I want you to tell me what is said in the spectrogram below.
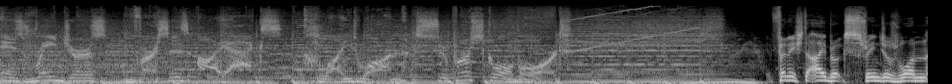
is Rangers versus Ajax. Clyde One Super Scoreboard. Finished at Ibrox, Rangers 1,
